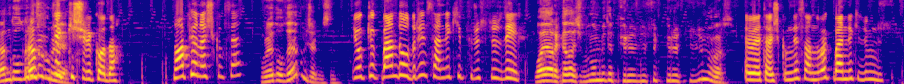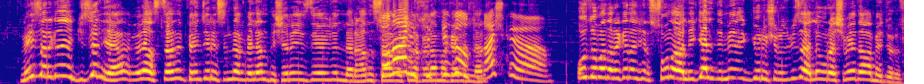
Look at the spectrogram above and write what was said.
Ben doldurayım Burası mı buraya? tek kişilik oda. Ne yapıyorsun aşkım sen? Buraya da oda yapmayacak mısın? Yok yok ben doldurayım sendeki pürüzsüz değil. Vay arkadaş bunun bir de pürüzlüsü pürüzsüzü mü var? Evet aşkım ne sandın bak bendeki dümdüz. Neyse arkadaşlar güzel ya. Böyle hastanenin penceresinden falan dışarı izleyebilirler. Halı Son saha başına hali falan sürpriz olsun bakabilirler. aşkım. O zaman arkadaşlar son hali geldi mi görüşürüz. Biz hala uğraşmaya devam ediyoruz.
